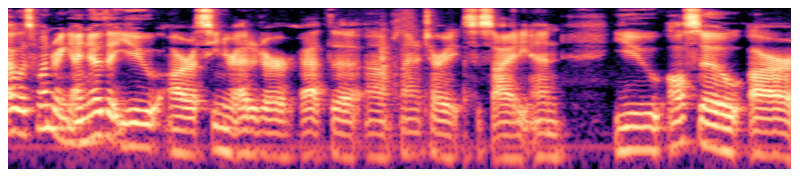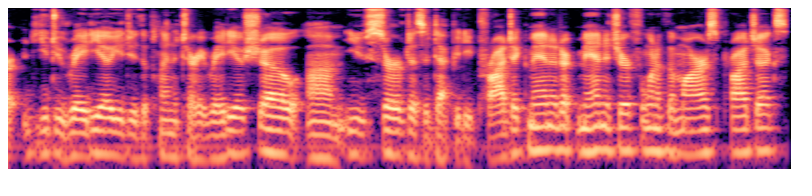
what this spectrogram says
I was wondering. I know that you are a senior editor at the uh, Planetary Society, and you also are you do radio. You do the Planetary Radio Show. Um, you served as a deputy project manager manager for one of the Mars projects.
